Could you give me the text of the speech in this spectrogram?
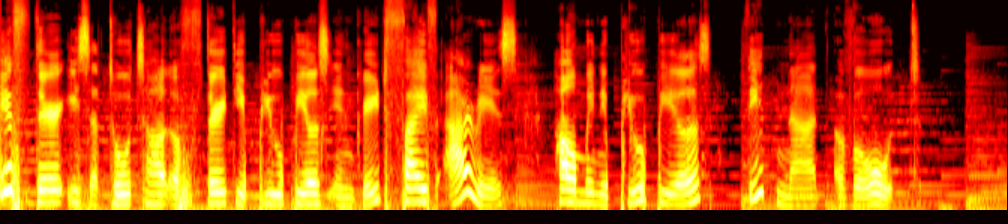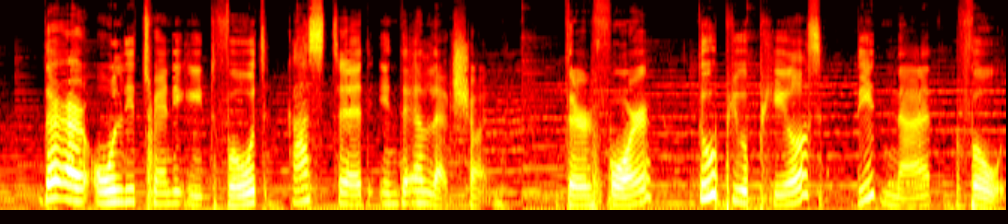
If there is a total of 30 pupils in grade 5 Aries, how many pupils did not vote? There are only 28 votes casted in the election. Therefore, two pupils did not vote.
